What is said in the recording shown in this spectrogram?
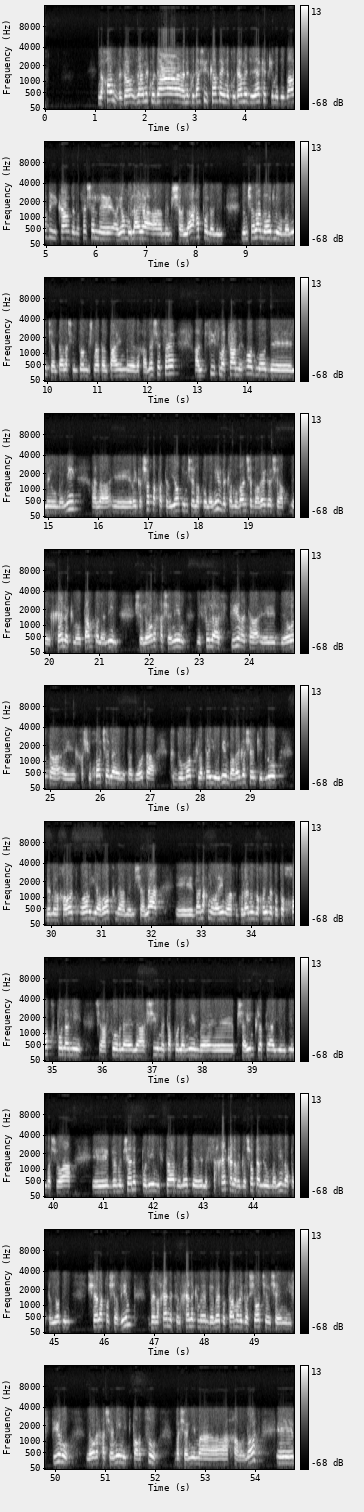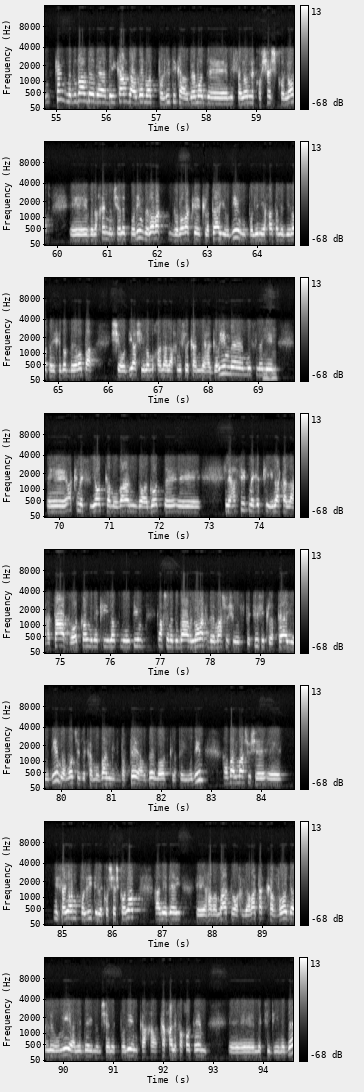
נכון, וזו הנקודה, הנקודה שהזכרת היא נקודה מדויקת, כי מדובר בעיקר בנושא של היום אולי הממשלה הפולנית, ממשלה מאוד לאומנית שעלתה לשלטון בשנת 2015, על בסיס מצע מאוד מאוד לאומני, על הרגשות הפטריוטיים של הפולנים, וכמובן שברגע שחלק מאותם פולנים שלאורך השנים ניסו להסתיר את הדעות החשוכות שלהם, את הדעות הקדומות כלפי יהודים, ברגע שהם קיבלו במרכאות אור ירוק מהממשלה, אה, ואנחנו ראינו, אנחנו כולנו זוכרים את אותו חוק פולני שאסור להאשים את הפולנים בפשעים כלפי היהודים בשואה, אה, וממשלת פולין ניסתה באמת אה, לשחק על הרגשות הלאומנים והפטריוטיים של התושבים, ולכן אצל חלק מהם באמת אותם רגשות שהם הסתירו לאורך השנים התפרצו בשנים האחרונות. כן, מדובר בעיקר בהרבה מאוד פוליטיקה, הרבה מאוד ניסיון לקושש קולות. אה, ולכן ממשלת פולין זה לא רק, זה לא רק אה, כלפי היהודים, פולין היא אחת המדינות היחידות באירופה שהודיעה שהיא לא מוכנה להכניס לכאן מהגרים אה, מוסלמים. הכנסיות כמובן דואגות להסית נגד קהילת הלהט"ב ועוד כל מיני קהילות מיעוטים, כך שמדובר לא רק במשהו שהוא ספציפי כלפי היהודים, למרות שזה כמובן מתבטא הרבה מאוד כלפי יהודים, אבל משהו שניסיון פוליטי לקושש קולות על ידי אה, הרמת או החזרת הכבוד הלאומי על ידי ממשלת פולין, ככה, ככה לפחות הם אה, מציגים את זה.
